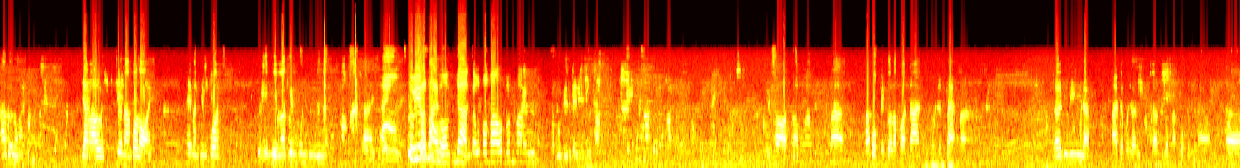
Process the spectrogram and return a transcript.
น้ำบัวลอย อย่างเราเคี่ยวน้ำบัวลอย ให้มันเข้มข้นทุกอีพีมันก็เข้มข้นขึ้นเรื่อยๆใช่ใช่ใช่คือพี่เขาใส่ผมอยากจะอุปมาอุปไมยเลยมาพูดเป็นเป็นผู้ชอบจริงๆชอบตัวละครแบบของคนไหนผมชอบชอบเพราะว่าผมคิดว่า ถ้าผมเป็นตัวละครได้ผมคงจะแซ่บมาก แล้วที่นี่แบบ อาจจะควรจะแบบหลงรักผมนะครับอ่า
